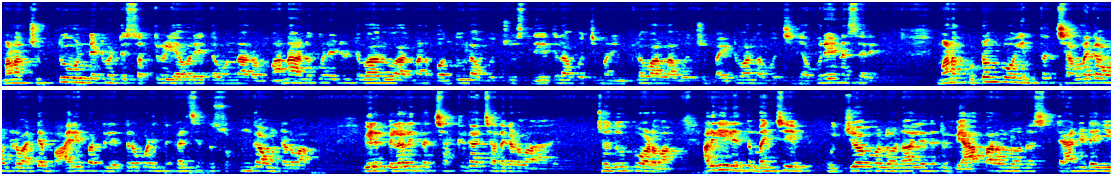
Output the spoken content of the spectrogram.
మన చుట్టూ ఉండేటువంటి శత్రులు ఎవరైతే ఉన్నారో మన అనుకునేటువంటి వారు మన బంధువులు అవ్వచ్చు స్నేహితులు అవ్వచ్చు మన ఇంట్లో వాళ్ళు అవ్వచ్చు బయట వాళ్ళు అవ్వచ్చు ఎవరైనా సరే మన కుటుంబం ఇంత చల్లగా ఉండడం అంటే భార్య భర్తలు ఇద్దరు కూడా ఇంత కలిసి ఇంత సుఖంగా ఉండడం వీళ్ళ పిల్లలు ఇంత చక్కగా చదవడమా చదువుకోవడమా? అలాగే వీళ్ళు ఇంత మంచి ఉద్యోగంలోనా లేదంటే వ్యాపారంలోనో స్టాండర్డ్ అయ్యి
